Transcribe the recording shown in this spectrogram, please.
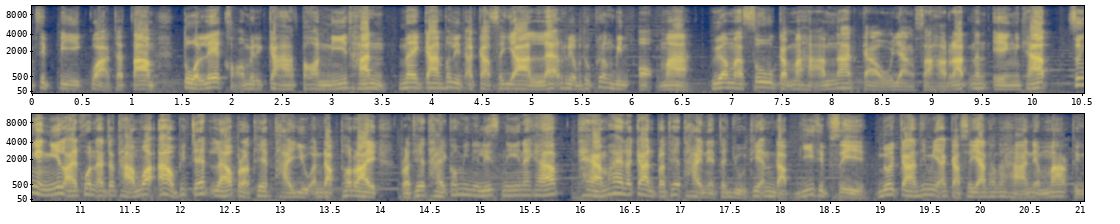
30 ปีกว่าจะตามตัวเลขของอเมริกาตอนนี้ทันในการผลิตอากาศาศยานและเรือบรรทุกเครื่องบินออกมา เพื่อมาสู้กับมหาอำนาจเก่าอย่างสหรัฐนั่นเองนะครับซึ่งอย่างนี้หลายคนอาจจะถามว่า อ้าวพี่เจษแล้วประเทศไทยอยู่อันดับเท่าไหร่ ประเทศไทยก็มีในลิสต์นี้นะครับ แถมให้ละกันประเทศไทยเนี่ยจะอยู่ที่อันดับ 24 ด้วยการที่มีอากาศยานทางทหารเนี่ยมากถึง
